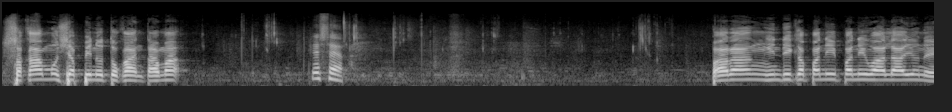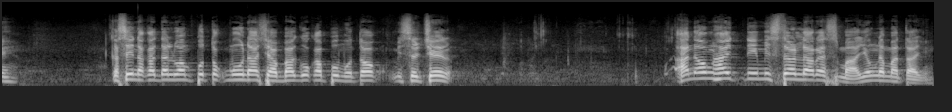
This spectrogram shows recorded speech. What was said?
saka mo siya pinutukan. Tama? Yes, sir. Parang hindi ka panipaniwala yun eh. Kasi nakadalawang putok muna siya bago ka pumutok, Mr. Chair. Ano ang height ni Mr. Laresma, yung namatay?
